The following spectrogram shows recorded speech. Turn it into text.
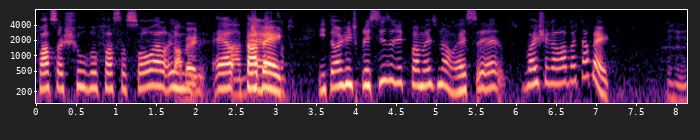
faça chuva, faça sol, ela, Tá aberto. ela Tá tá aberto. Então a gente precisa de equipamentos, não. É, é- vai chegar lá, vai estar aberto. Uhum.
